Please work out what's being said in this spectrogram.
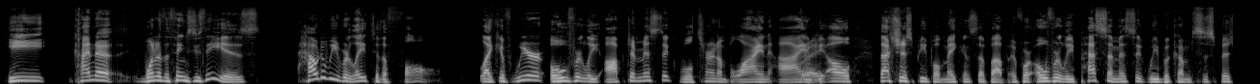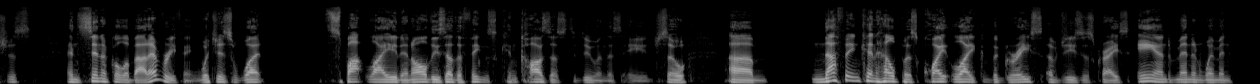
He kind of one of the things you see is how do we relate to the fall? Like if we're overly optimistic, we'll turn a blind eye and be, oh, that's just people making stuff up. If we're overly pessimistic, we become suspicious and cynical about everything, which is what spotlight and all these other things can cause us to do in this age. So, um, nothing can help us quite like the grace of Jesus Christ and men and women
